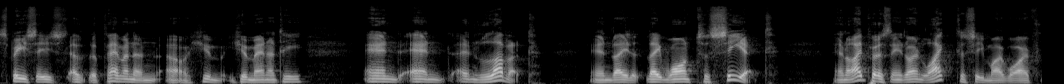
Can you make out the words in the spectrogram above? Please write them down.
species of the feminine uh, hum, humanity and and and love it, and they they want to see it. And I personally don't like to see my wife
